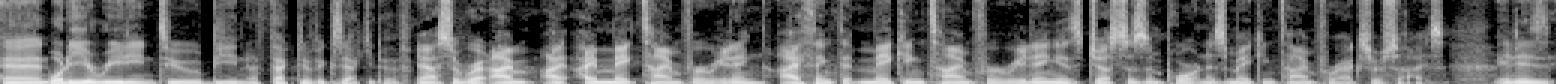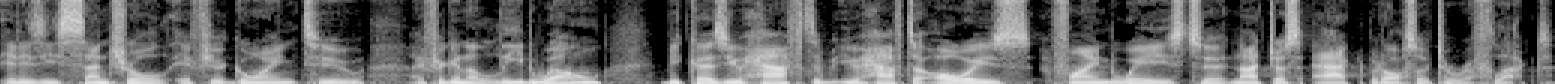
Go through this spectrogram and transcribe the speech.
And what are you reading to be an effective executive? Yeah, so Brett, I'm I, I make time for reading. I think that making time for reading is just as important as making time for exercise. It is it is essential if you're going to if you're going to lead well because you have to you have to always find ways to not just act but also to reflect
